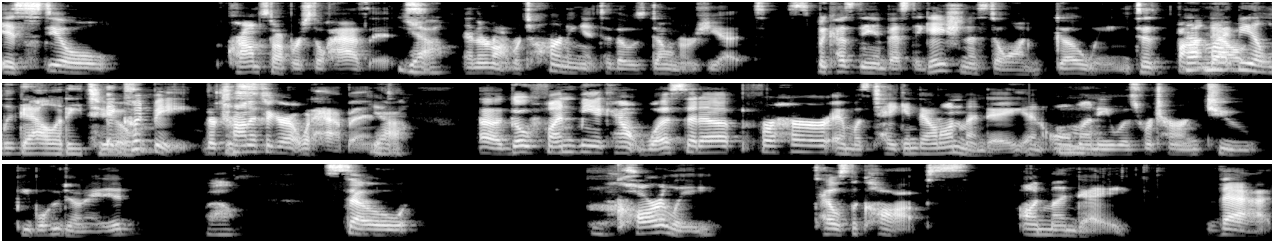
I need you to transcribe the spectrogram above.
is still Crime Stopper still has it. Yeah. And they're not returning it to those donors yet because the investigation is still ongoing to That find might out. be a legality too. it could be. They're trying to figure out what happened. Yeah. A GoFundMe account was set up for her and was taken down on Monday, and all Mhm. money was returned to people who donated. Wow. So Carlee tells the cops on Monday that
